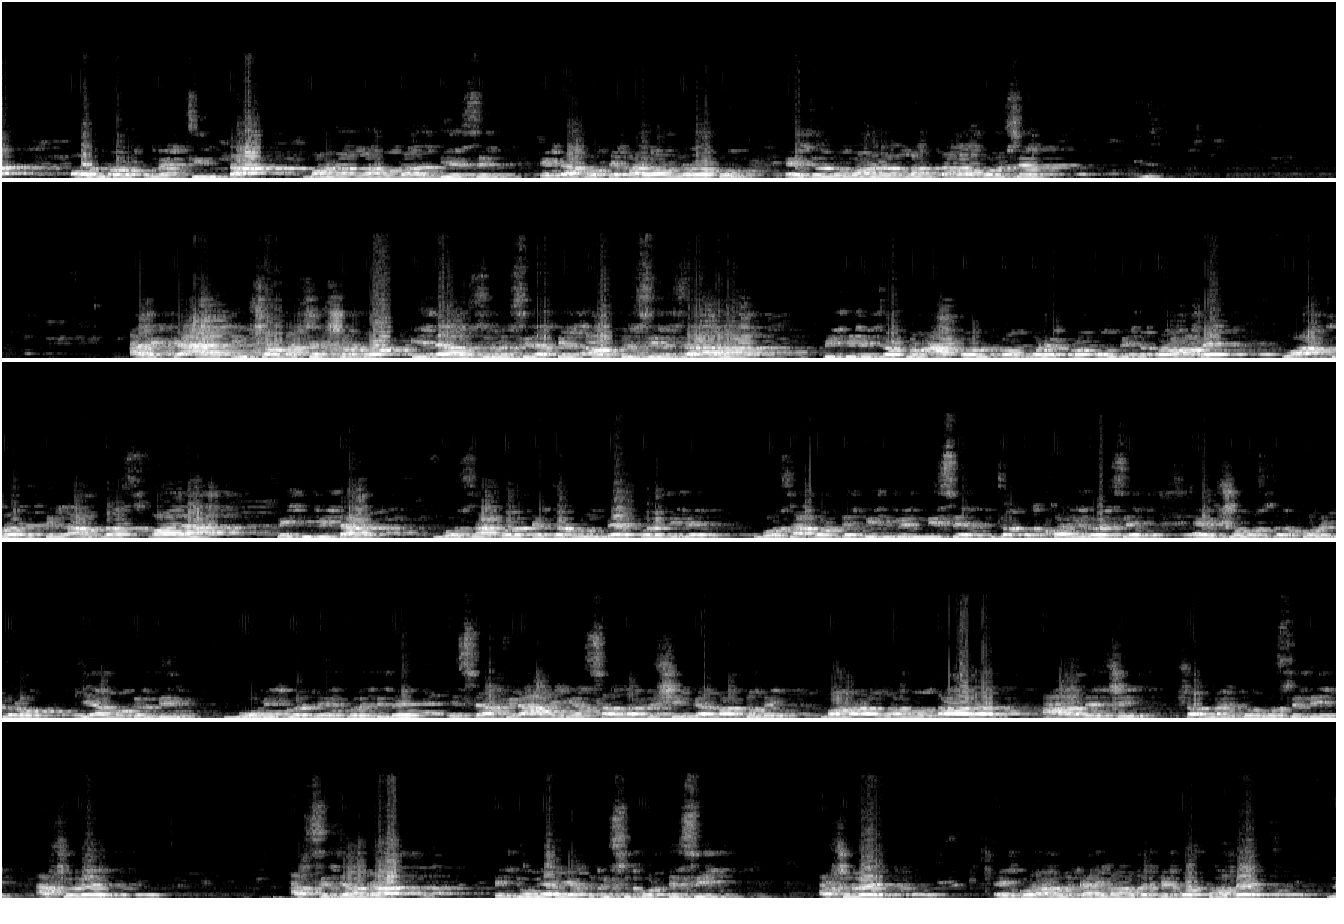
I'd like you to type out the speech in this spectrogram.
অন্যরকম এক চিন্তা মহান আল্লাহ তাআলা দিয়েছেন, এটা হতে পারে অন্যরকম। এই জন্য মহান আল্লাহ তাআলা বলেছেন, আরেকটা আয়াত ইনশাআল্লাহ শেষ করব। ইদা জুলসিলাতিল আরদু জিলজালাহা পৃথিবী যখন আপন কম্পনে প্রকম্পিত করা হবে, ওয়া আখরাজাতিল আরদু পৃথিবী তার বোঝাগুলোকে যখন বের করে দিবে বোঝা বলতে পৃথিবীর নিচে যত খনি রয়েছে, এই সমস্ত খনিগুলো কিয়ামতের দিন বমি করে বের করে দিবে। ইসরাফিল আলাইহিস সালামের সিংহার মাধ্যমে মহান আল্লাহ তাআলার আদেশে সম্মানিত উপস্থিতি। আসলে আজকে যে আমরা এই দুনিয়া নিয়ে এত কিছু করতেছি, আসলে এই কোরআনুল কারিম আমাদেরকে পড়তে হবে।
